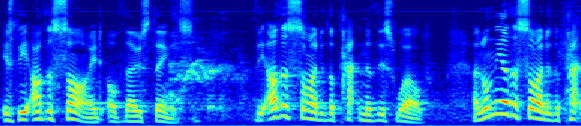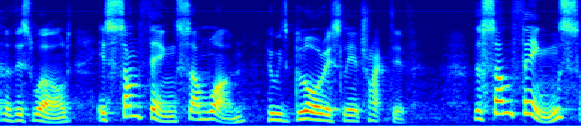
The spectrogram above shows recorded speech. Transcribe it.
is the other side of those things. The other side of the pattern of this world. And on the other side of the pattern of this world is something, someone who is gloriously attractive. The some things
